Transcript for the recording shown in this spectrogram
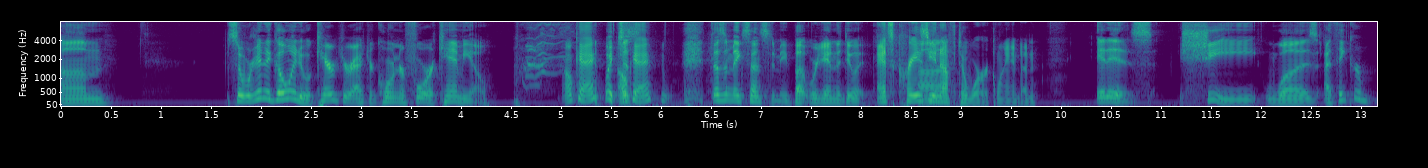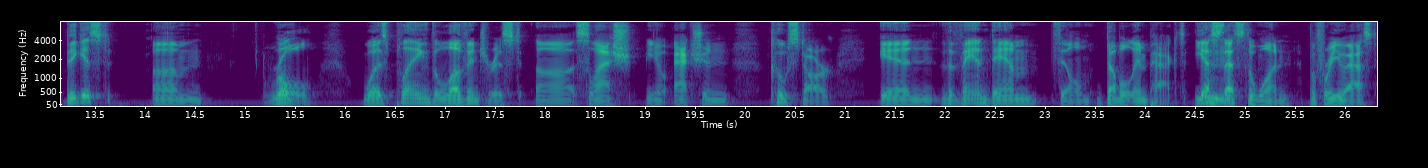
Um so we're gonna go into a character actor corner for a cameo. okay. Which okay. Doesn't make sense to me, but we're gonna do it. It's crazy Uh, enough to work, Landon. It is. She was I think her biggest um role was playing the love interest uh slash, you know, action co-star in the Van Damme film Double Impact. Yes, Hmm. that's the one. Before you asked,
